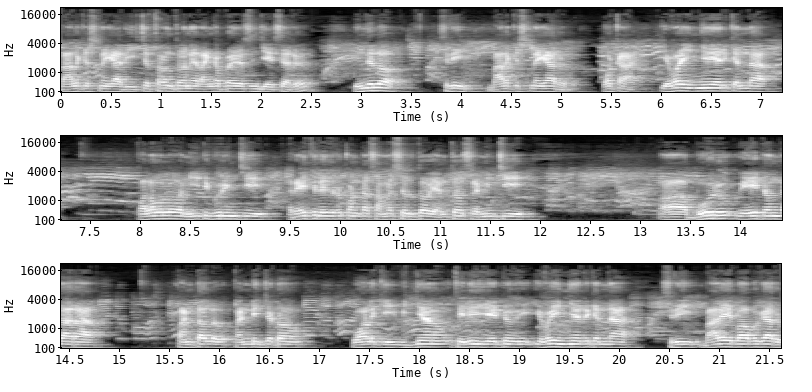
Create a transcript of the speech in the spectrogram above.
బాలకృష్ణ గారు ఈ చిత్రంతోనే రంగప్రవేశం చేశారు. ఇందులో శ్రీ బాలకృష్ణ గారు ఒక యువ ఇంజనీర్ కింద పొలంలో నీటి గురించి రైతులు ఎదుర్కొంటున్న సమస్యలతో ఎంతో శ్రమించి బోరు వేయటం ద్వారా పంటలు పండించడం వాళ్ళకి విజ్ఞానం తెలియజేయటం యువ ఇంజనీర్ కింద శ్రీ బాలయ్య బాబు గారు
